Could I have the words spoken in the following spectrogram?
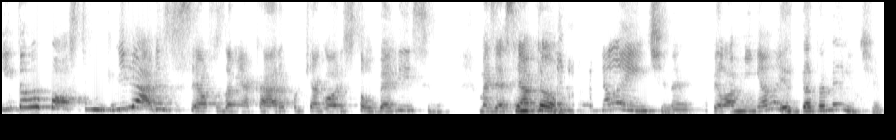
então eu posto milhares de selfies da minha cara porque agora estou belíssima. Mas essa é a Então. minha, minha lente, né? Pela minha lente. Exatamente.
